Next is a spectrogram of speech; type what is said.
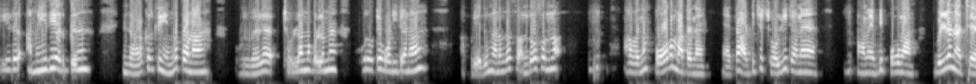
வீடு அமைதியா இருக்கு. இந்த ஆக்கருக்கு எங்க போனா? ஒருவேளை சொல்லாம கொள்ளாம ஊரை விட்டே ஓடிட்டானா? அப்படி எதுவும் நடந்தா சந்தோஷம் தான் அவெல்லாம் போக மாட்டானே. நேத்தான் அடிச்சு சொல்லிட்டானே. அவன் எப்படி போவான்? வில்லனாச்சே.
